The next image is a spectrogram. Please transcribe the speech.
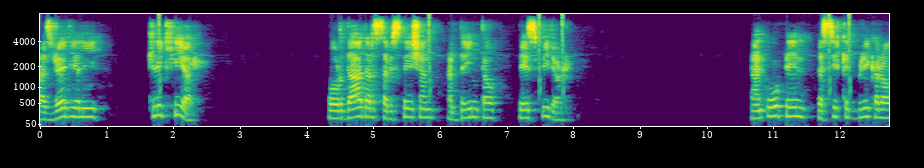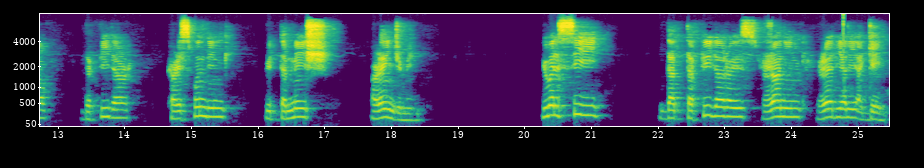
as radially, click here or the other substation at the end of this feeder and open the circuit breaker of the feeder corresponding with the mesh arrangement. You will see that the feeder is running radially again.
